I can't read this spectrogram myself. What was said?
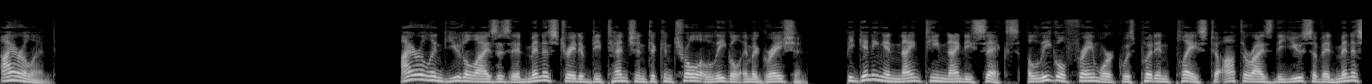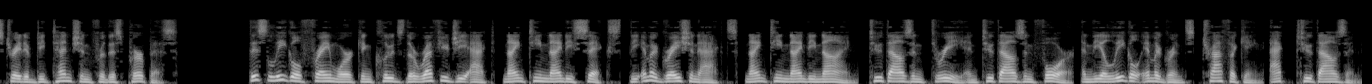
Ireland Ireland utilises administrative detention to control illegal immigration. Beginning in 1996, a legal framework was put in place to authorise the use of administrative detention for this purpose. This legal framework includes the Refugee Act, 1996, the Immigration Acts, 1999, 2003 and 2004, and the Illegal Immigrants Trafficking Act 2000.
